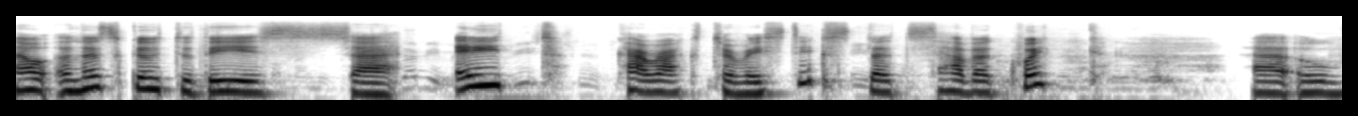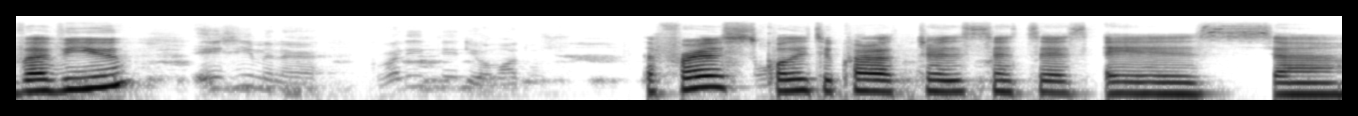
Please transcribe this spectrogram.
Now uh, let's go to these uh, eight characteristics. Let's have a quick uh, overview. The first quality characteristic is uh,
